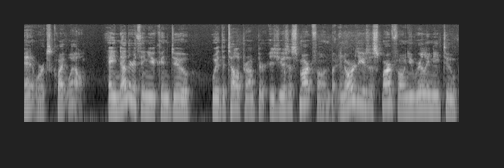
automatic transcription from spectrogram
and it works quite well. Another thing you can do with the teleprompter is use a smartphone, but in order to use a smartphone, you really need to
